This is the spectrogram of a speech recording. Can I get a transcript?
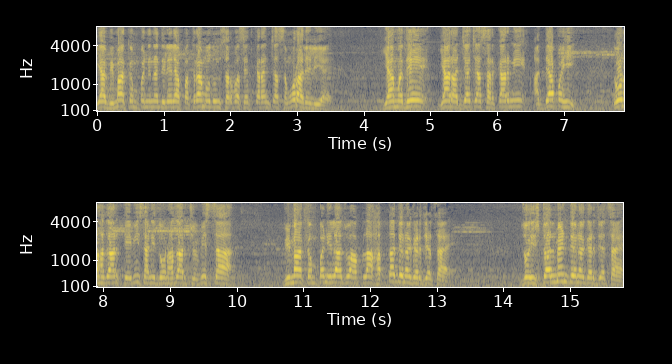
या विमा कंपनीनं दिलेल्या पत्रामधून सर्व शेतकऱ्यांच्या समोर आलेली आहे. यामध्ये या राज्याच्या सरकारने अद्यापही दोन हजार तेवीस आणि दोन हजार चोवीसचा विमा कंपनीला जो आपला हप्ता देणं गरजेचं आहे जो इन्स्टॉलमेंट देणं गरजेचं आहे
